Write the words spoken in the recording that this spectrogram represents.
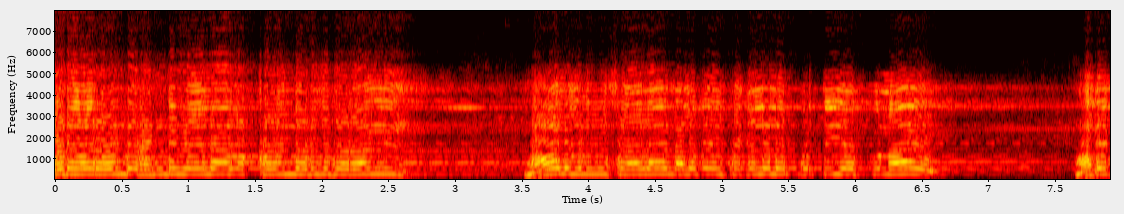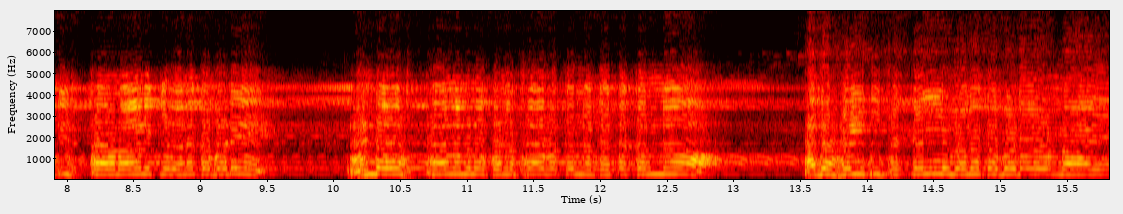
ఏడవ రౌండ్ రెండు వేల ఒక్క వంద అడుగు దూరాన్ని నాలుగు నిమిషాల నలభై సెకండ్లలో పూర్తి చేసుకున్నాయి. మొదటి స్థానానికి వెనకబడి రెండవ స్థానంలో కొనసాగుతున్న గత కన్నా పదహైదు సెకండ్లు వెనకబడి ఉన్నాయి.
